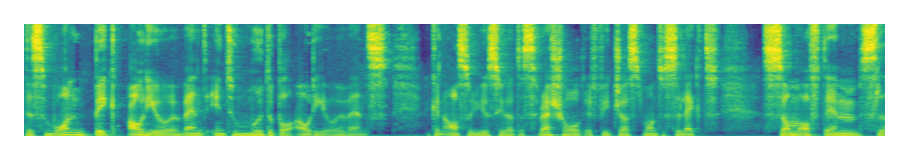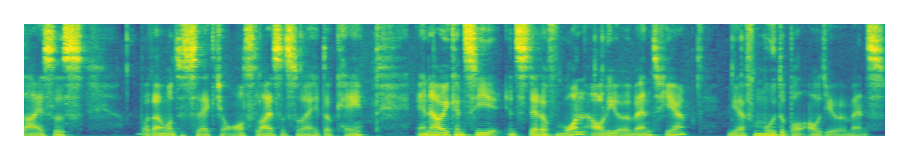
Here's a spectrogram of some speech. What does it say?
this one big audio event into multiple audio events. We can also use here the threshold if we just want to select some of them slices, but I want to select all slices, so I hit OK. And now you can see instead of one audio event here, we have multiple audio events.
